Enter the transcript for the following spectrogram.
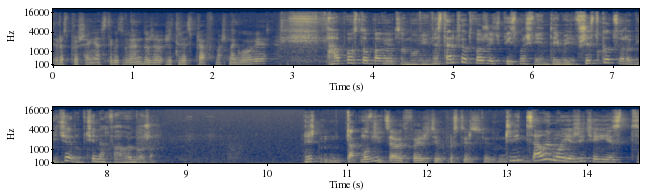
rozproszenia z tego względu, że, że tyle spraw masz na głowie? A apostoł Paweł co mówi? Wystarczy otworzyć Pismo Święte i powiedzieć, wszystko co robicie, róbcie na chwałę Bożą. Tak mówi? Czyli całe Twoje życie po prostu jest. Czyli całe moje życie jest,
